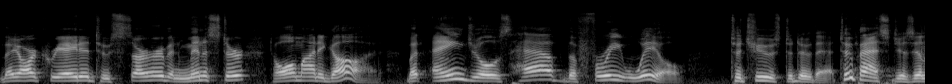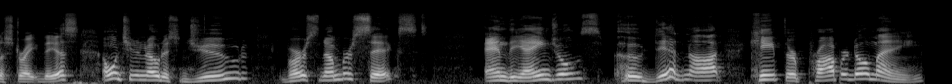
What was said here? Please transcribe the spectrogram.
They are created to serve and minister to Almighty God. But angels have the free will to choose to do that. Two passages illustrate this. I want you to notice Jude, verse number 6. And the angels who did not keep their proper domain,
